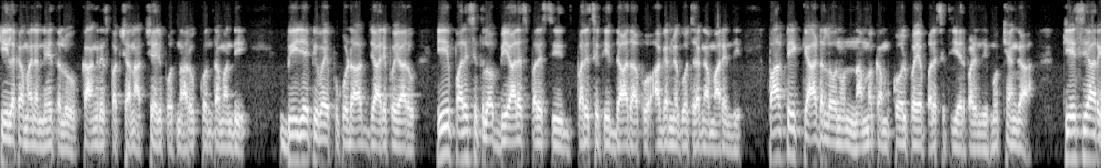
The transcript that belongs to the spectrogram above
కీలకమైన నేతలు కాంగ్రెస్ పక్షాన చేరిపోతున్నారు కొంతమంది. బీజేపీ వైపు కూడా జారిపోయారు. ఈ పరిస్థితిలో బీఆర్ఎస్ పరిస్థితి పరిస్థితి దాదాపు అగమ్యగోచరంగా మారింది. పార్టీ క్యాడర్లోనూ నమ్మకం కోల్పోయే పరిస్థితి ఏర్పడింది. ముఖ్యంగా కేసీఆర్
